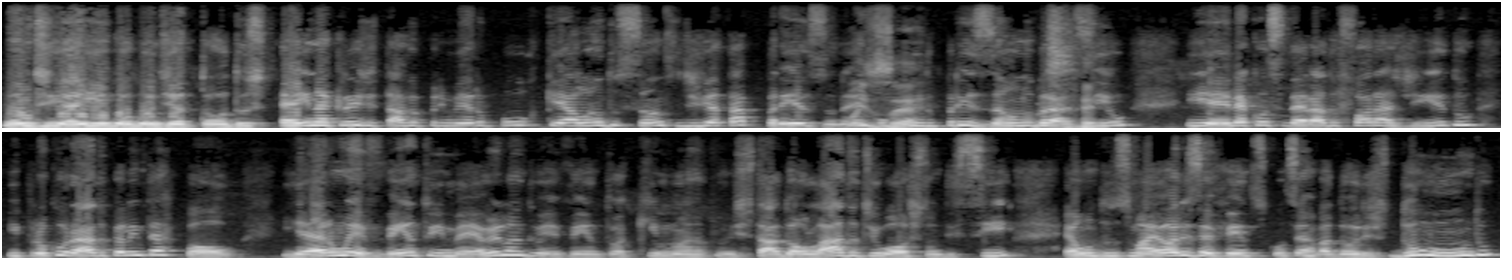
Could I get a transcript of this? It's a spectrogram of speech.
Bom dia, Igor. Bom dia a todos. É inacreditável, primeiro, porque Alan dos Santos devia estar preso, né? Pois é. Cumprindo é. prisão no pois Brasil. É. E ele é considerado foragido e procurado pela Interpol. E era um evento em Maryland, um evento aqui no, no estado ao lado de Washington, D.C. É um dos maiores eventos conservadores do mundo.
